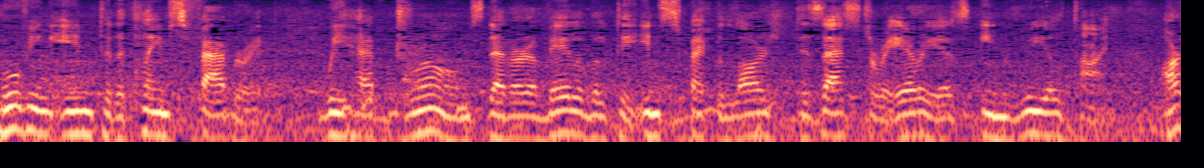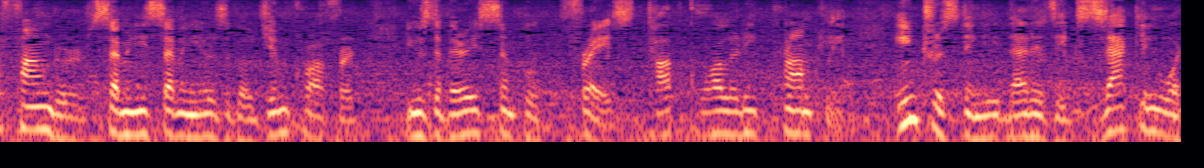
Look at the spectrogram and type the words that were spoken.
moving into the claims fabric. We have drones that are available to inspect large disaster areas in real time. Our founder, 77 years ago, Jim Crawford, used a very simple phrase top quality promptly. Interestingly, that is exactly what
